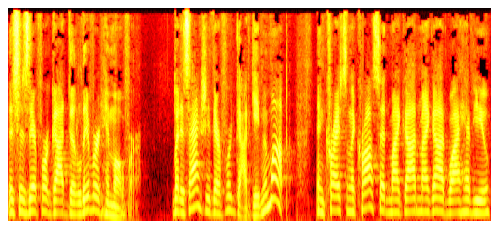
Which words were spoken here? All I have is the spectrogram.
This is therefore God delivered him over. But it's actually therefore God gave him up. And Christ on the cross said, My God, my God, why have you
